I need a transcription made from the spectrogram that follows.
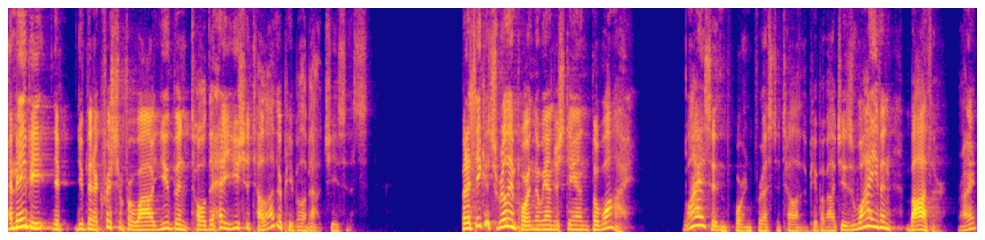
And maybe if you've been a Christian for a while, you've been told that, hey, you should tell other people about Jesus. But I think it's really important that we understand the why. why is it important for us to tell other people about Jesus? Why even bother, right?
